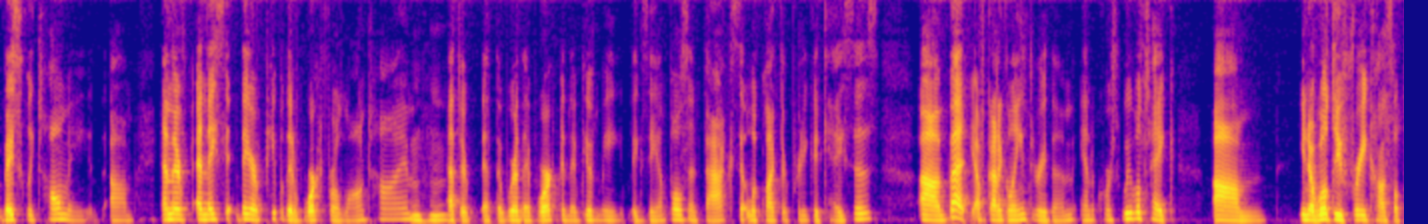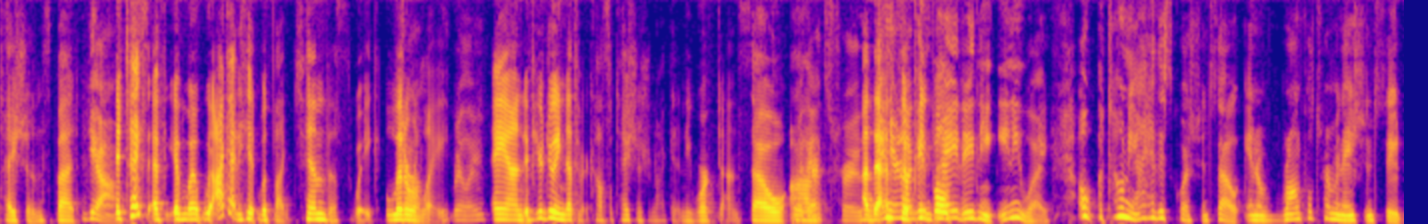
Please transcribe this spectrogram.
basically told me, um, and they're and they they are people that have worked for a long time Mhm. at their at the where they've worked, and they've given me examples and facts that look like they're pretty good cases. Um, but I've got to glean through them, and of course, we will take, um, you know, we'll do free consultations, but Yeah. it takes. if- if- I got hit with like ten this week, literally. Really? And if you're doing nothing but consultations, you're not getting any work done. So Well, um, that's true. uh, that- and you're so not getting paid any anyway. Oh, uh, Toni, I had this question. So, in a wrongful termination suit,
